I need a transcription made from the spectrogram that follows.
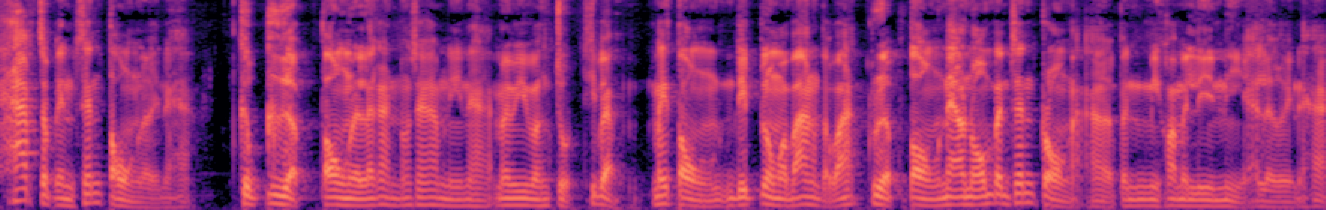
แทบจะเป็นเส้นตรงเลยนะฮะ เกือบเกือบตรงเลยแล้วกันต้องใช้คำนี้นะมันมีบางจุดที่แบบไม่ตรงดิฟลงมาบ้างแต่ว่าเกือบตรงแนวโน้มเป็นเส้นตรงอะเออเป็นมีความเป็นลีเนียเลยนะฮะ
